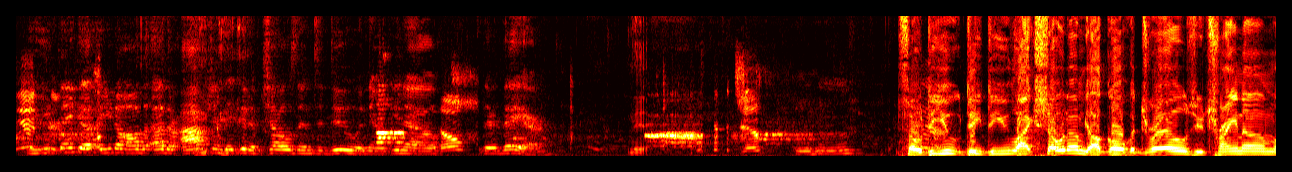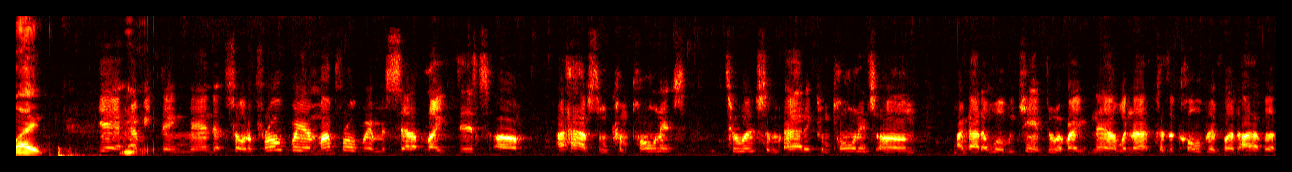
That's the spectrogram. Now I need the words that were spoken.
Yeah. And you think of you know all the other options they could have chosen to do, and they're you know No, they're there. at the gym. Mm-hmm. So do you do, do you like show them? Y'all go over drills, you train them like Yeah, everything, man. So the program, my program is set up like this. Um, I have some components to it, some added components. Um, I got to Well, we can't do it right now. We're not because of COVID, but I have a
